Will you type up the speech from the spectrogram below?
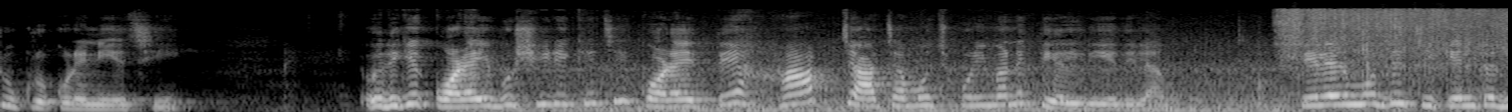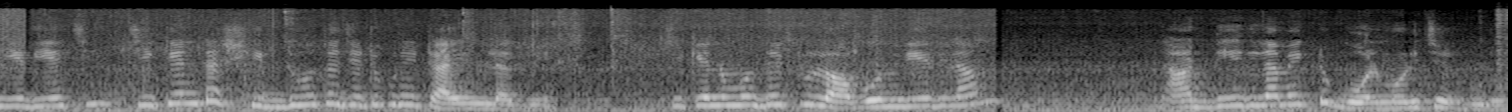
টুকরো করে নিয়েছি। ওদিকে কড়াই বসিয়ে রেখেছি, কড়াইতে হাফ চা চামচ পরিমাণে তেল দিয়ে দিলাম। তেলের মধ্যে চিকেনটা দিয়ে দিয়েছি। চিকেনটা সিদ্ধ হতে যেটুকুনি টাইম লাগবে। চিকেনের মধ্যে একটু লবণ দিয়ে দিলাম, আর দিয়ে দিলাম একটু গোলমরিচের গুঁড়ো।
